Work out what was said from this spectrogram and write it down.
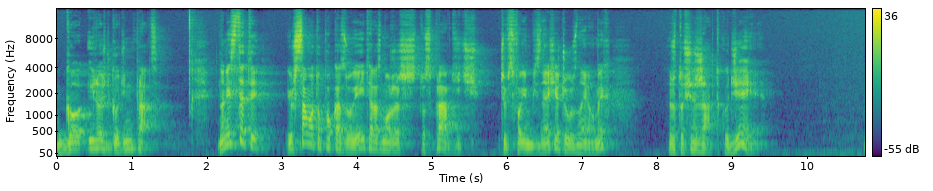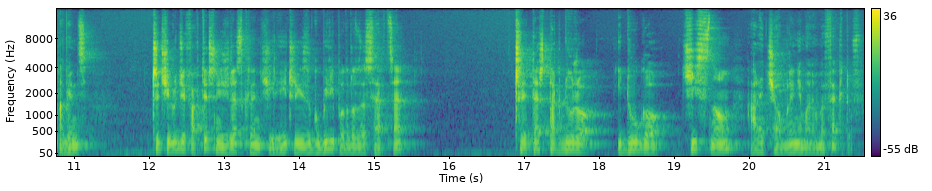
go, ilość godzin pracy. No niestety, już samo to pokazuje i teraz możesz to sprawdzić, czy w swoim biznesie, czy u znajomych, że to się rzadko dzieje. A więc, czy ci ludzie faktycznie źle skręcili, czyli zgubili po drodze serce, czy też tak dużo i długo cisną, ale ciągle nie mają efektów.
